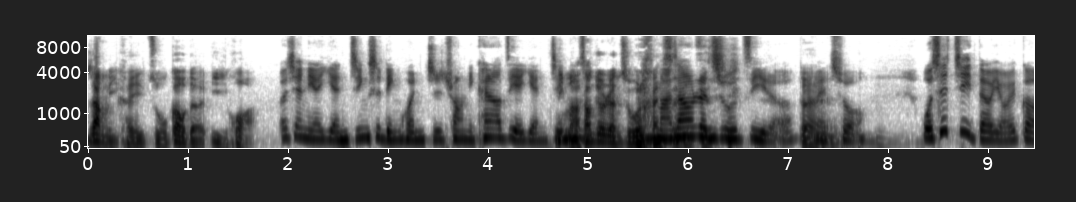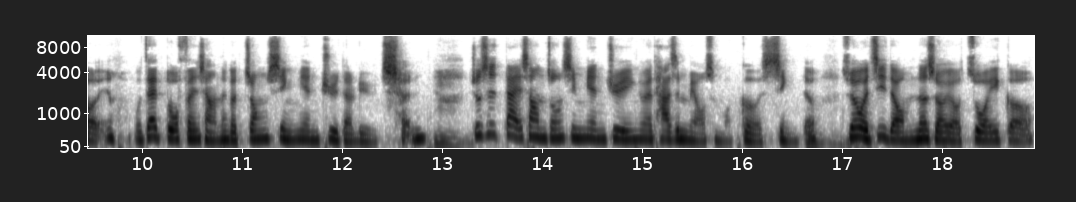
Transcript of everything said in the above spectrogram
让你可以足够的异化。而且你的眼睛是灵魂之窗，你看到自己的眼睛，你马上就认出来，马上认出自己了。对，没错。我是记得有一个，我再多分享那个中性面具的旅程。嗯，就是戴上中性面具，因为它是没有什么个性的，所以我记得我们那时候有做一个。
